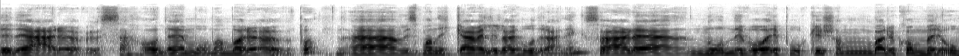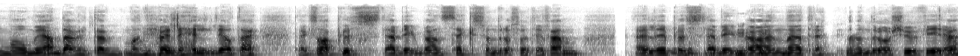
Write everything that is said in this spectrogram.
det er øvelse, og det må man bare øve på. Eh, hvis man ikke er veldig glad i hoderegning, så er det noen nivåer i poker som bare kommer om og om igjen. Det er, det, man er veldig heldig at det, det er ikke sånn at plutselig er Big Blind 675, eller plutselig er Big Blind 1324.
